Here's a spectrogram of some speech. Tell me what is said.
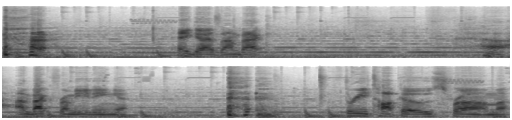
hey guys, I'm back. I'm back from eating three tacos from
